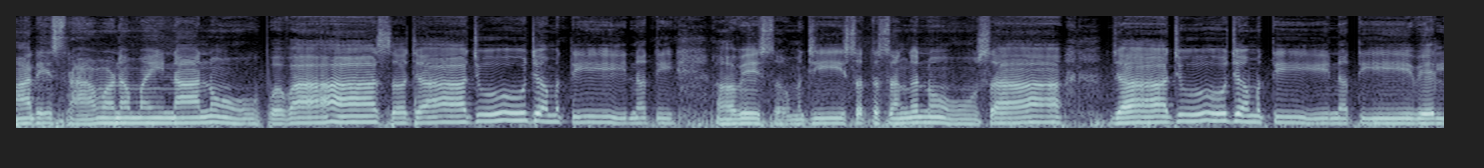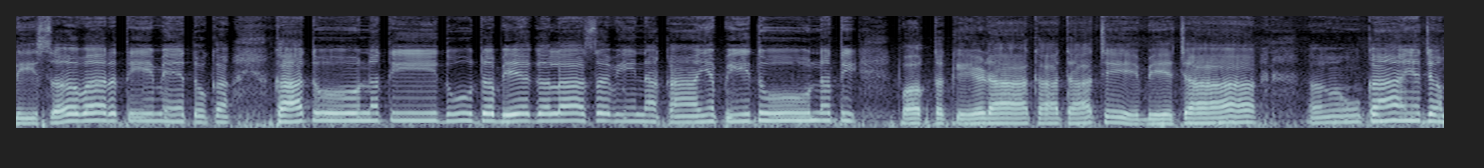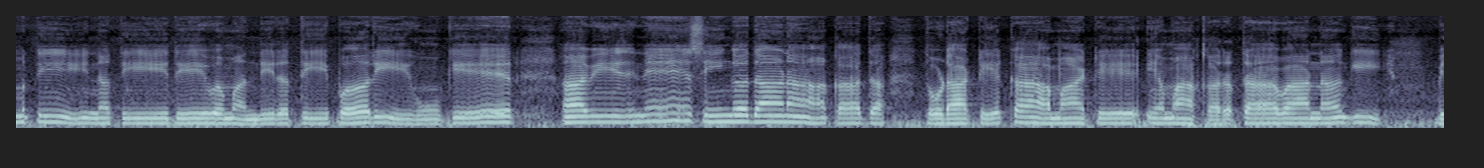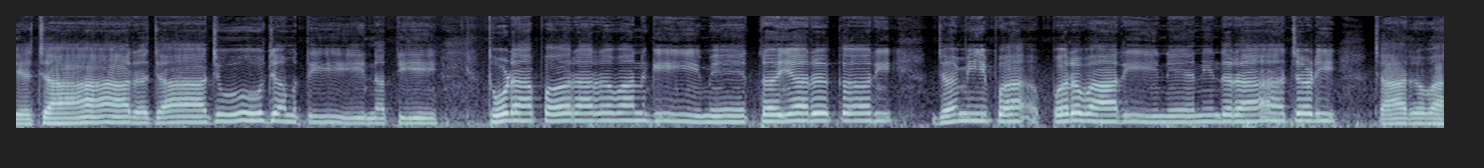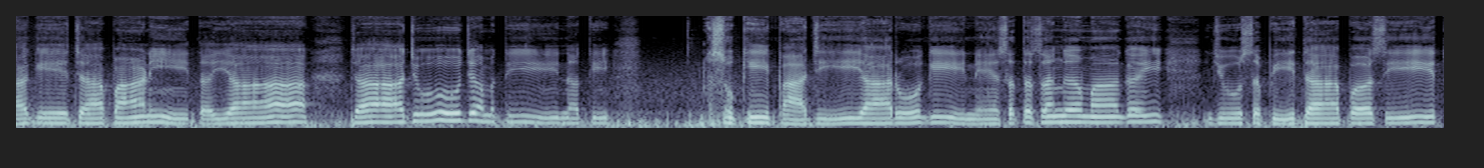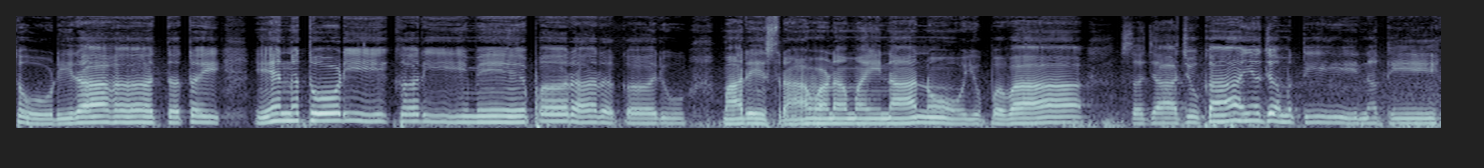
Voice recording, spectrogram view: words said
મારે શ્રાવણ મહિનાનો ઉપવાસ જાજુ જમતી નથી. હવે સમજી સત્સંગનો સા જાજુ જમતી નથી. વહેલી સવારથી મેં તો કા, ખાધું નથી. દૂધ બે ગ્લાસ વિના કાંઈ પીધું નથી. ફક્ત કેળા ખાધા છે બે ચાર હું કાંઈ જમતી નથી. દેવ મંદિરથી ફરી હું કેર આવીને સિંગદાણા કાધા થોડા ટેકા માટે એમાં કરતા વાનગી બે ચાર જાજુ જમતી નથી. થોડા પરાર વાનગી મેં તૈયાર કરી. જમી પરવારીને નિંદ્રા ચડી. ચાર વાગે ચા પાણી તૈયાર. જાજુ જમતી નથી. સુકી પાજી આરોગીને સત્સંગમાં ગઈ. જ્યુસ પીધા પછી થોડી રાહત થઈ. એન થોડી ખરી મેં પરાર કર્યું. મારે શ્રાવણ મહિનાનો ઉપવા સજા કાંઈ જમતી નથી.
